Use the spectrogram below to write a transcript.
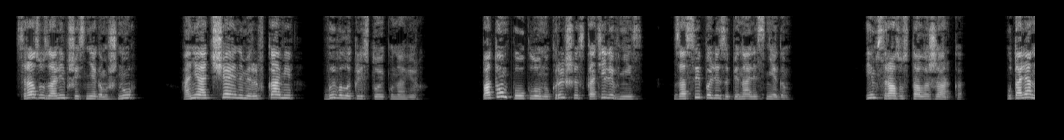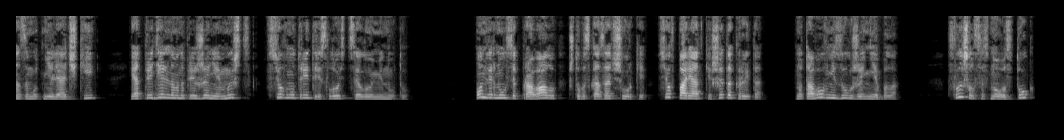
сразу залипший снегом шнур, они отчаянными рывками выволокли стойку наверх. Потом по уклону крыши скатили вниз, засыпали, запинали снегом. Им сразу стало жарко. У Толяна замутнели очки, и от предельного напряжения мышц все внутри тряслось целую минуту. Он вернулся к провалу, чтобы сказать Шурке, все в порядке, шито-крыто, но того внизу уже не было. Слышался снова стук,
